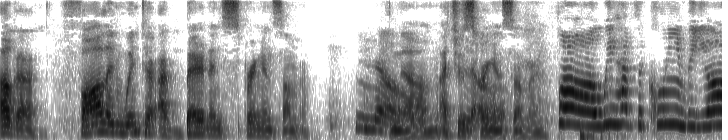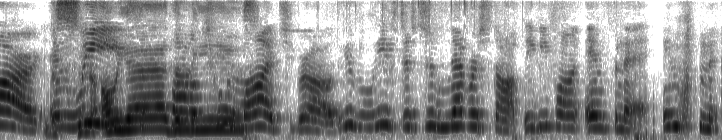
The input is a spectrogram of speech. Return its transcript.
Okay. Fall and winter are better than spring and summer. No. No, I choose spring and summer. Fall, we have to clean the yard The and snow- oh, leaves. oh, yeah, the fall too much, bro. These leaves just never stop. They be falling infinite, infinite.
